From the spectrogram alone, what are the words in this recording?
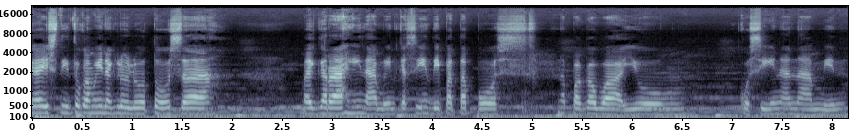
Guys, dito kami nagluluto sa may garahe namin kasi hindi pa tapos napagawa yung kusina namin.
